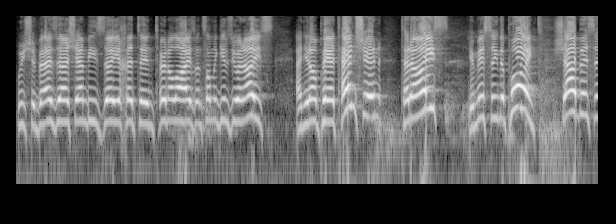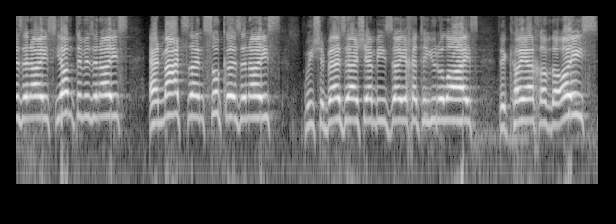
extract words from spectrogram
We should Be'ezah Hashem be zeichet to internalize when someone gives you an ois and you don't pay attention to the ois, you're missing the point. Shabbos is an ois, Yom Tov is an ois, and matzah and sukkah is an ois. We should Be'ezah Hashem be zeichet to utilize the kayach of the ois.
